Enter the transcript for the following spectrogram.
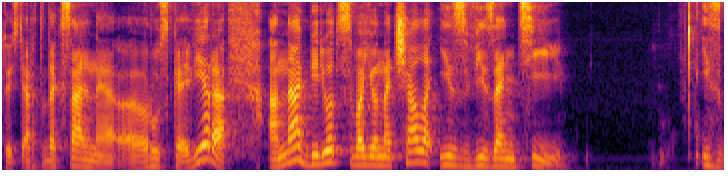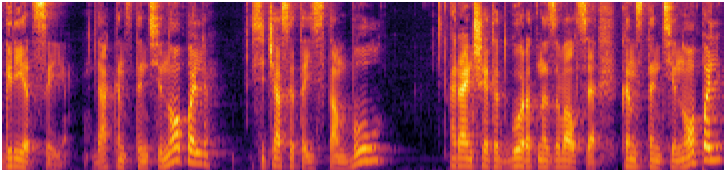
то есть ортодоксальная э, русская вера, она берет свое начало из Византии, из Греции, да, Константинополь, сейчас это Истамбул, Раньше этот город назывался Константинополь,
